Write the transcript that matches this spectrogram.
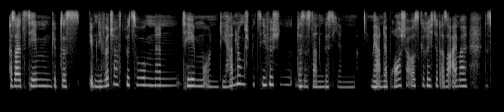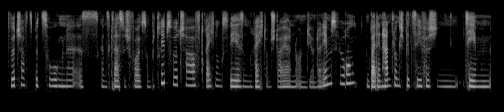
Also als Themen gibt es eben die wirtschaftsbezogenen Themen und die handlungsspezifischen. Das ist dann ein bisschen mehr an der Branche ausgerichtet. Also einmal das Wirtschaftsbezogene ist ganz klassisch Volks- und Betriebswirtschaft, Rechnungswesen, Recht und Steuern und die Unternehmensführung. Und bei den handlungsspezifischen Themen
